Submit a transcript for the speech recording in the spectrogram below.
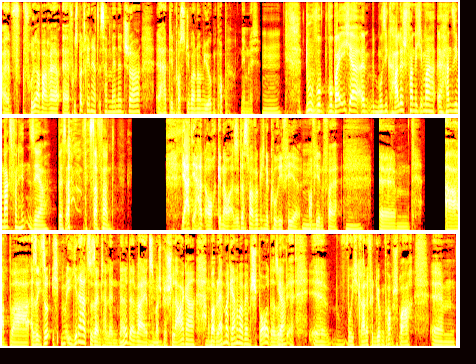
äh, früher war er äh, Fußballtrainer, jetzt ist er Manager. Er hat den Posten übernommen, Jürgen Popp, nämlich. Mhm. Du, wo, wobei ich ja äh, musikalisch fand ich immer äh, Hansi Max von hinten sehr besser, besser fand. Ja, der hat auch, genau, also das war wirklich eine Koryphäe, Mhm. auf jeden Fall. Mhm. Ähm, aber, also ich, so, ich, jeder hat so sein Talent, ne? Da war ja zum Beispiel Schlager, aber bleiben wir gerne mal beim Sport. Also, Ja. äh, äh, wo ich gerade von Jürgen Popp sprach, ähm,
